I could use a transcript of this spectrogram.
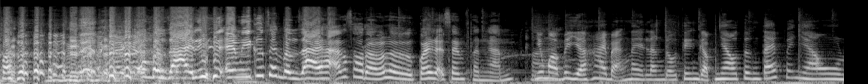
phần, phần dài đi em nghĩ cứ xem phần dài hãng sau đó là quay lại xem phần ngắn. Nhưng mà bây giờ hai bạn này lần đầu tiên gặp nhau tương tác với nhau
